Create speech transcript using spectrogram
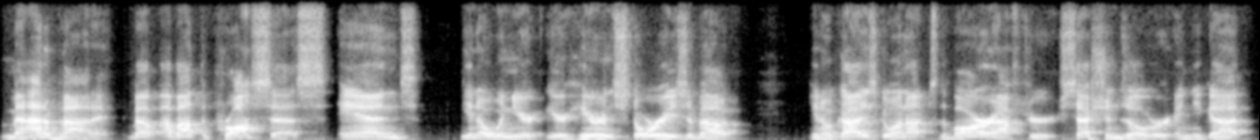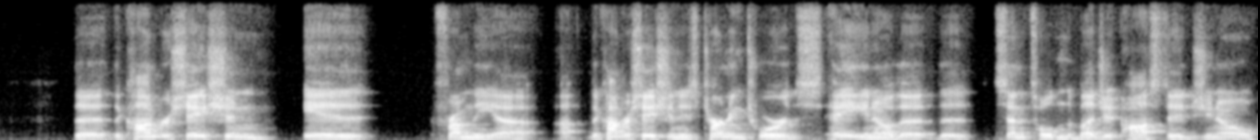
mad about it, about, about the process. And, you know, when you're, you're hearing stories about, you know, guys going out to the bar after session's over and you got the, the conversation is from the, uh, uh, the conversation is turning towards, Hey, you know, the, the Senate's holding the budget hostage, you know,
